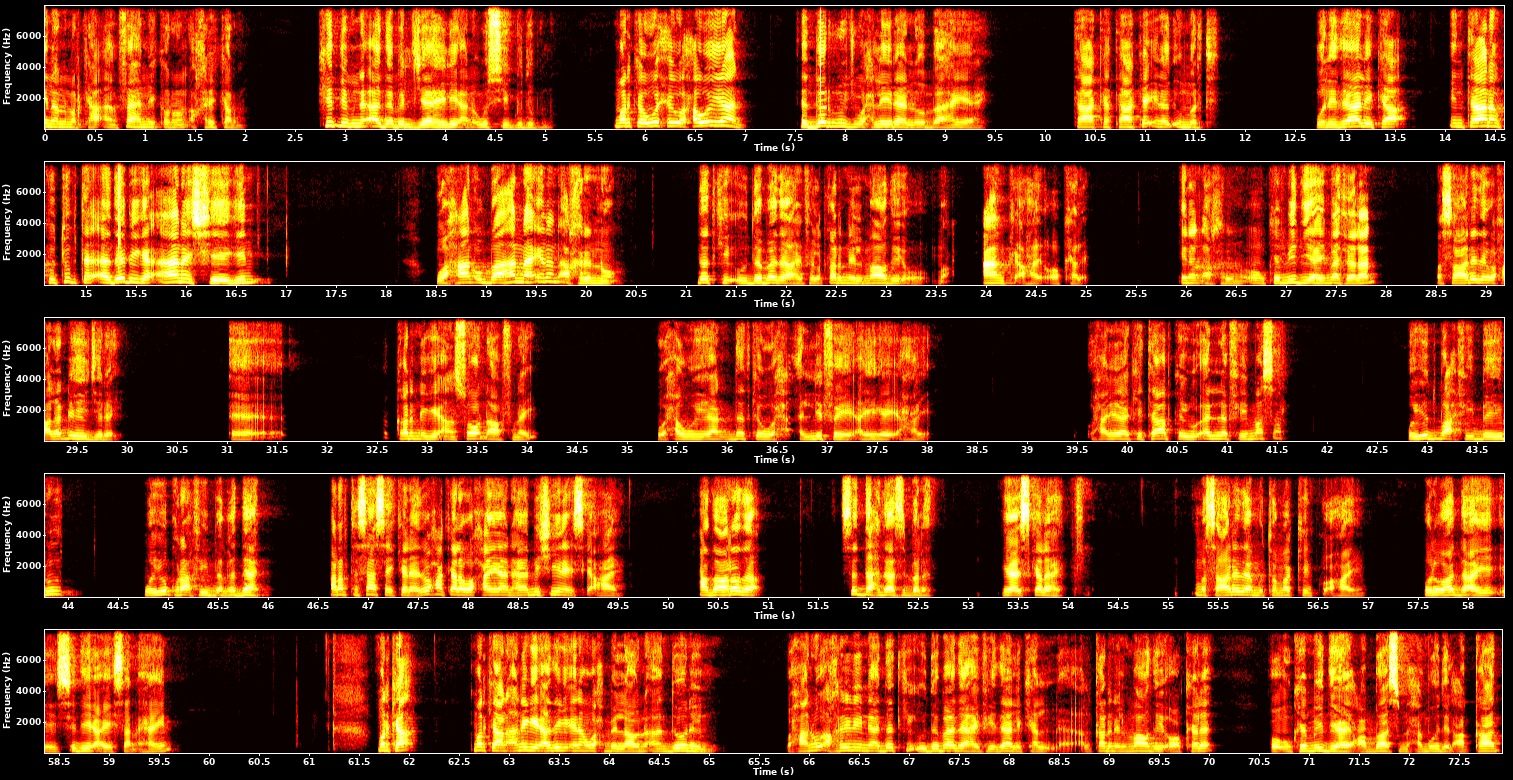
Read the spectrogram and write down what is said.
inaan markaa aan fahmi karno on akhri karno kadibna adab aljaahili aan ugu sii gudubno marka wixii waxa weeyaan tadaruj wax la yidhaha loo baahan yahay taaka taaka inaad u martid walidaalika intaanan kutubta adabiga aanan sheegin waxaan u baahannahay inaan akhrino dadkii udabada ahay fi lqarni almaadi oo caanka ahay oo kale inaan akhrino oo uu ka mid yahay mathalan masaarida waxaa la dhihi jiray qarnigii aan soo dhaafnay. Waxa weeyaan dadka wax alifaya ayagay ahaayeen. Waxaa la yidhaha kitaabka yu'alaf fi masr wa yudbac fi beyruut wa yuqra' fi bagdaad carabta saasay ka leedahay waxa kale waxayaan haamishiinay iska ahaayeen. Xadaarada saddexdaas beled yaa iska lahayd masaarida mutamakin ku ahaayeen walow hadda ay sidii aysan ahayn. Marka markaan anigii adiga inaan wax bilaawno aan doonayno waxaan u akhrinaynaa dadkii udabada ahay fi dalika alqarni almaadi oo kale oo uu ka mid yahay cabaas maxamuud alcaqaad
